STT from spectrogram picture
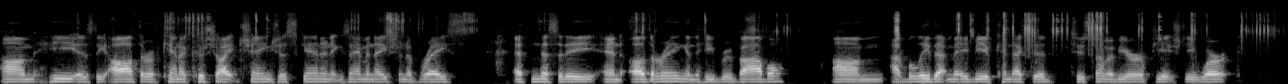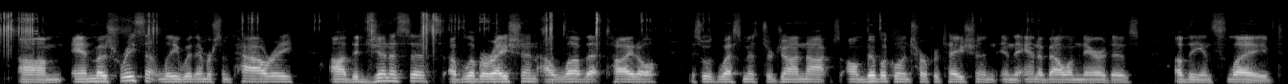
Um, he is the author of Can a Cushite Change His Skin? An Examination of Race, Ethnicity, and Othering in the Hebrew Bible. Um, I believe that may be connected to some of your PhD work. Um, and most recently with Emerson Powery, uh, The Genesis of Liberation. I love that title. It's with Westminster John Knox on biblical interpretation in the antebellum narratives of the enslaved.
